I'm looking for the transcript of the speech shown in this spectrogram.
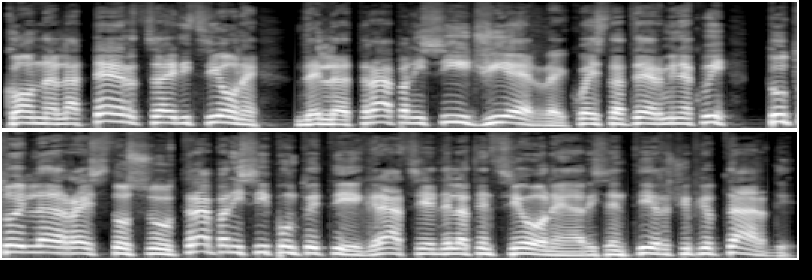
con la terza edizione del Trapani CGR. Questa termina qui, tutto il resto su trapanisi.it. Grazie dell'attenzione, a risentirci più tardi.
